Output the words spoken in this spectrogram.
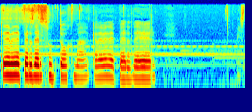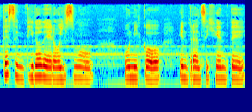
que debe de perder su dogma, que debe de perder este sentido de heroísmo único, intransigente,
